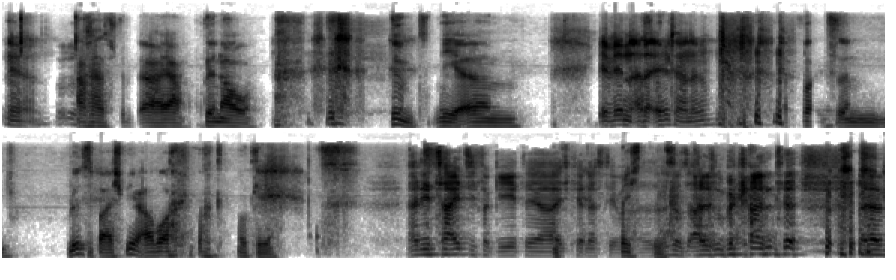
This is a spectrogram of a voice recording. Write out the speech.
ja. ja. Ach, das stimmt. Ja, ja, genau. stimmt. Nee, ähm, Wir werden alle älter, ne? das war jetzt ein blödes Beispiel, aber okay. Ja, die Zeit, sie vergeht, ja, ich kenne das Thema. Richtig. Das ist uns allen bekannt. ähm,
